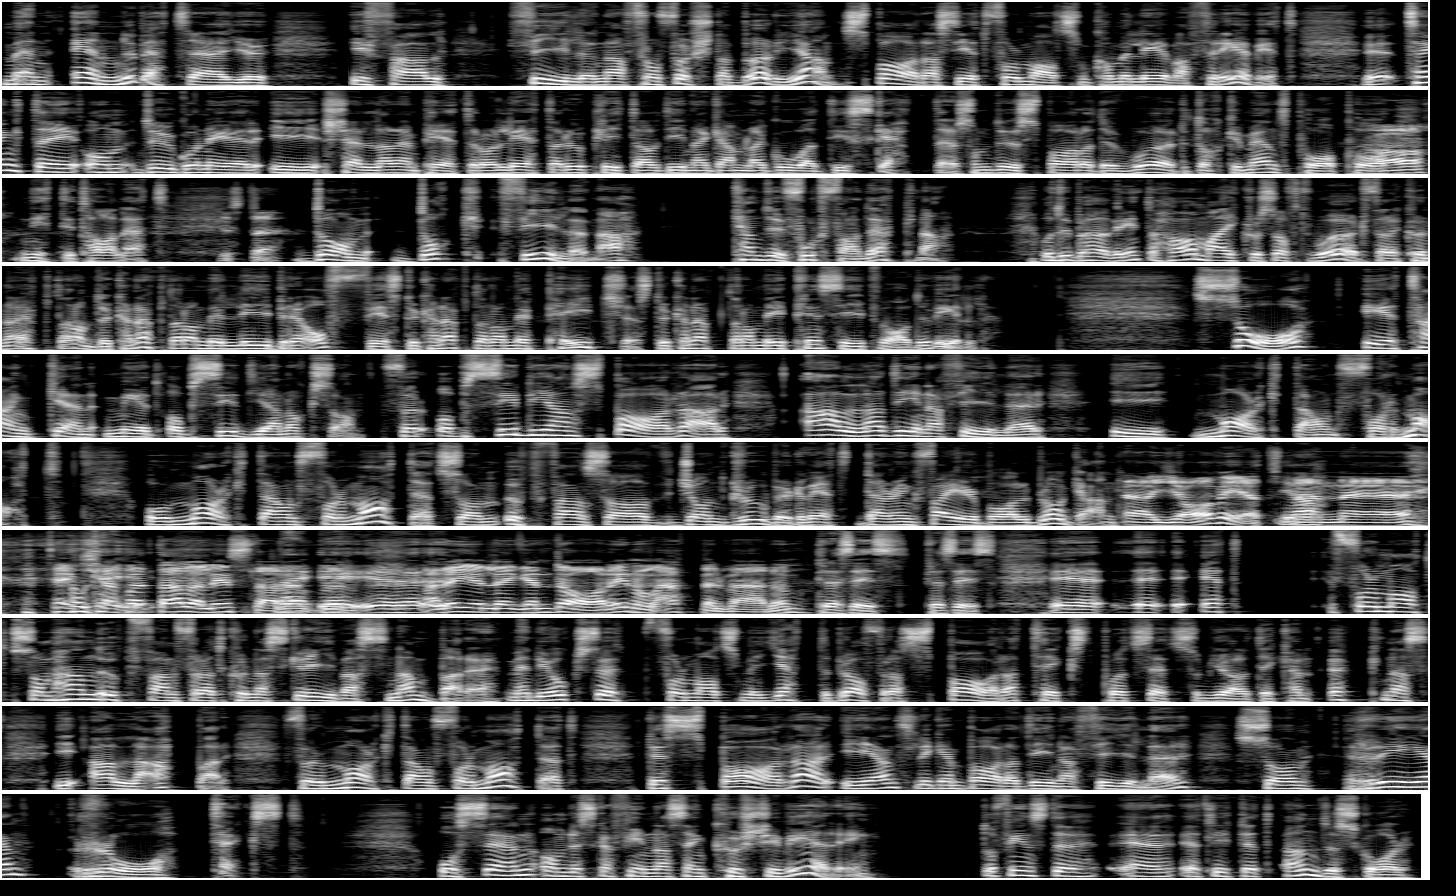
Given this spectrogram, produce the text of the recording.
Men ännu bättre är ju ifall filerna från första början sparas i ett format som kommer leva för evigt. Eh, tänk dig om du går ner i källaren Peter och letar upp lite av dina gamla goa disketter som du sparade Word-dokument på på ja, 90-talet. De dock-filerna kan du fortfarande öppna. Och du behöver inte ha Microsoft Word för att kunna öppna dem. Du kan öppna dem med LibreOffice, du kan öppna dem med Pages, du kan öppna dem med i princip vad du vill. Så är tanken med Obsidian också. För Obsidian sparar alla dina filer i markdown-format. Och markdown-formatet som uppfanns av John Gruber, du vet Daring Fireball-bloggan. Ja, jag vet, ja. men eh, okay. kanske inte alla lyssnare. Nej, men, eh, han är ju legendar inom Apple-världen. Precis, precis. Eh, eh ett format som han uppfann för att kunna skriva snabbare. Men det är också ett format som är jättebra för att spara text på ett sätt som gör att det kan öppnas i alla appar. För markdown-formatet, det sparar egentligen bara dina filer som ren, rå text. Och sen om det ska finnas en kursivering, då finns det eh, ett litet underscore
